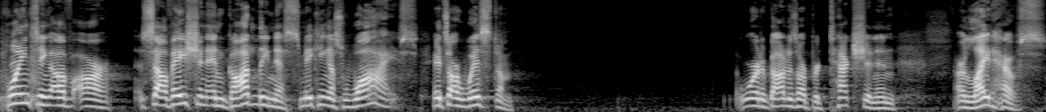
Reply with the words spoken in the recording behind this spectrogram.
pointing of our salvation and godliness, making us wise. It's our wisdom. The Word of God is our protection and our lighthouse.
